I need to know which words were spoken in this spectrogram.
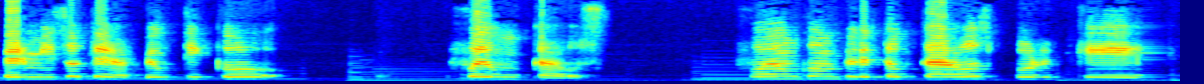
permiso terapéutico fue un caos. Fue un completo caos porque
